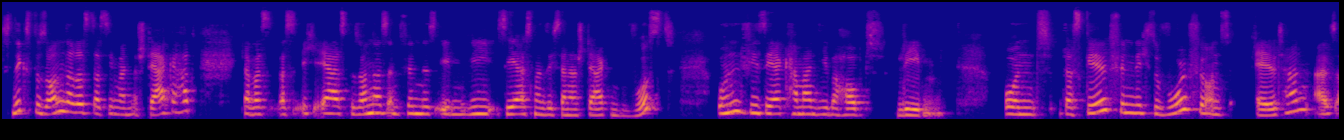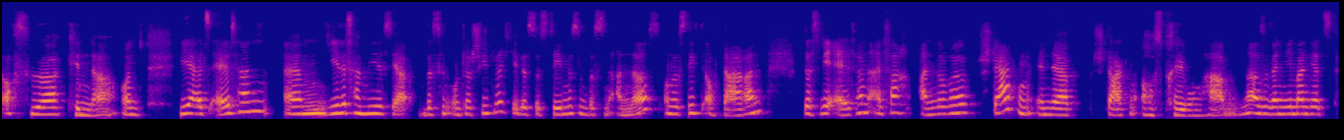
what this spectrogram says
Es ist nichts Besonderes, dass jemand eine Stärke hat. Ich glaube, was, was ich eher als besonders empfinde, ist eben, wie sehr ist man sich seiner Stärken bewusst und wie sehr kann man die überhaupt leben. Und das gilt, finde ich, sowohl für uns Eltern als auch für Kinder. Und wir als Eltern, ähm, jede Familie ist ja ein bisschen unterschiedlich, jedes System ist ein bisschen anders. Und es liegt auch daran, dass wir Eltern einfach andere Stärken in der starken Ausprägung haben. Ne, also wenn jemand jetzt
